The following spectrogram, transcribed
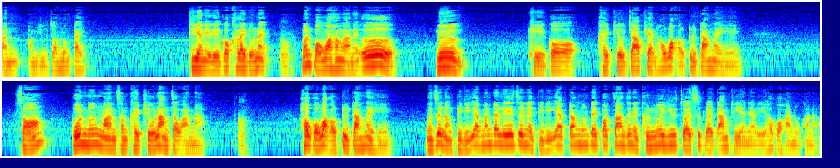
อันอำอยู่จอมเมืองใต้ที่ยันเรียก็ใครโดนไหนอ๋อมันบอกว่าหางหลานเนี่ยเออหนึ่งเขก็ใครเพียวจ้าเพียนเขาว่าเอาตื้อตังในเหสองกวนเมืองมันสำใครเพียวล่างเจ้าอาณาอ๋อเขาก็ว่าเอาตื้อตังในเห เหมือนเจ้าหนังปีดีแอปมันได้เลยเจ้าเนี่ยปีดีแอปตั้งเมืองได้ปอดจานเจ้าเนี่ยขึ้นเมื่อยื้อจอยซึกลอยตั้งเทียนเนี่ยดิเขาก็หันหูขนาด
